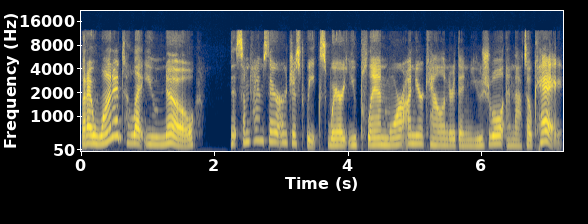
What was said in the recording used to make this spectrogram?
but I wanted to let you know that sometimes there are just weeks where you plan more on your calendar than usual, and that's okay.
